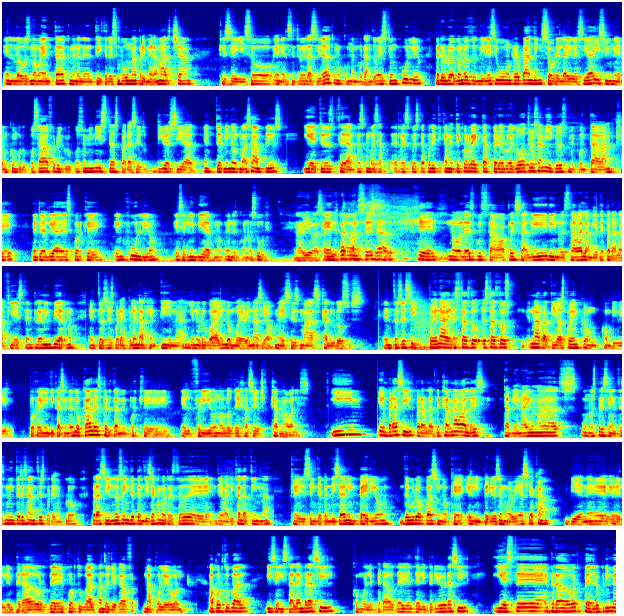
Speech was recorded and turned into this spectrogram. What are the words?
en los 90 como en el 93 hubo una primera marcha que se hizo en el centro de la ciudad, como conmemorando esto en julio, pero luego en los 2000 hubo un rebranding sobre la diversidad y se unieron con grupos afro y grupos feministas para hacer diversidad en términos más amplios y ellos te dan pues como esa respuesta políticamente correcta, pero luego otros amigos me contaban que en realidad es porque en julio es el invierno en el cono sur. Nadie va a salir Entonces, a que no les gustaba pues salir y no estaba el ambiente para la fiesta en pleno invierno. Entonces, por ejemplo, en Argentina y en Uruguay lo mueven hacia meses más calurosos. Entonces, sí, pueden haber estas, do- estas dos narrativas pueden con- convivir por reivindicaciones locales, pero también porque el frío no los deja hacer carnavales. Y en Brasil, para hablar de carnavales, también hay unos precedentes muy interesantes. Por ejemplo, Brasil no se independiza como el resto de, América Latina, que se independiza del imperio de Europa, sino que el imperio se mueve hacia acá. Viene el emperador de Portugal cuando llega Napoleón a Portugal y se instala en Brasil como el emperador de- del imperio de Brasil. Y este emperador, Pedro I,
